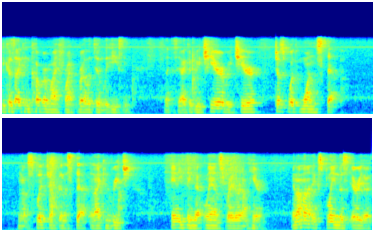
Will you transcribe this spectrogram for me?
because I can cover my front relatively easy. Like I say, I could reach here, reach here, just with one step. You know, split jump in a step, and I can reach anything that lands right around here. And I'm going to explain this area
